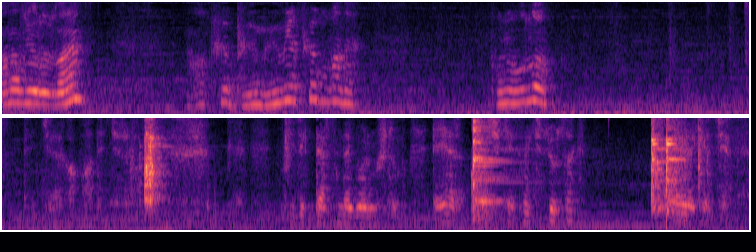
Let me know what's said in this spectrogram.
Lan duman alıyoruz lan. Ne yapıyor? Büyü mü yapıyor bu bana? Bu ne oğlum? Tencere kapağı, tencere kapağı. Fizik dersinde görmüştüm. Eğer ağaçı kesmek istiyorsak böyle keseceğiz.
